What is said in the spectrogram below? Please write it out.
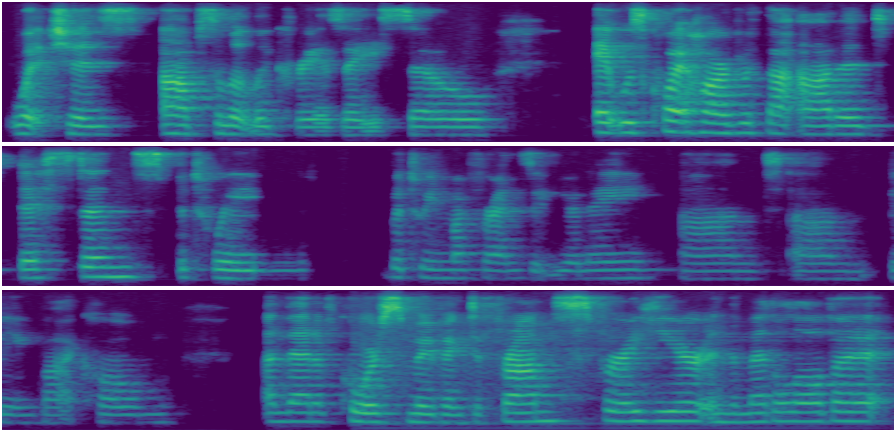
which is absolutely crazy. So it was quite hard with that added distance between between my friends at uni and um, being back home. And then, of course, moving to France for a year in the middle of it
